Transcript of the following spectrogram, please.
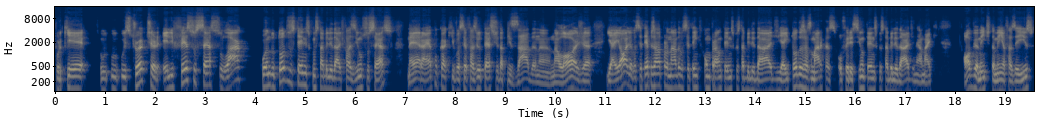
porque o, o, o structure ele fez sucesso lá quando todos os tênis com estabilidade faziam sucesso né? Era a época que você fazia o teste da pisada na, na loja, e aí, olha, você tem a pisada pronada, você tem que comprar um tênis com estabilidade, e aí todas as marcas ofereciam tênis com estabilidade, né? A Nike, obviamente, também ia fazer isso.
